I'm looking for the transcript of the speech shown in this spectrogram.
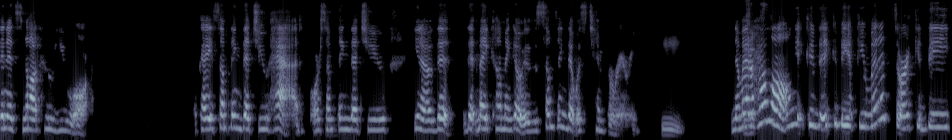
then it's not who you are okay something that you had or something that you you know that that may come and go it was something that was temporary Mm. no matter how long it could it could be a few minutes or it could be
